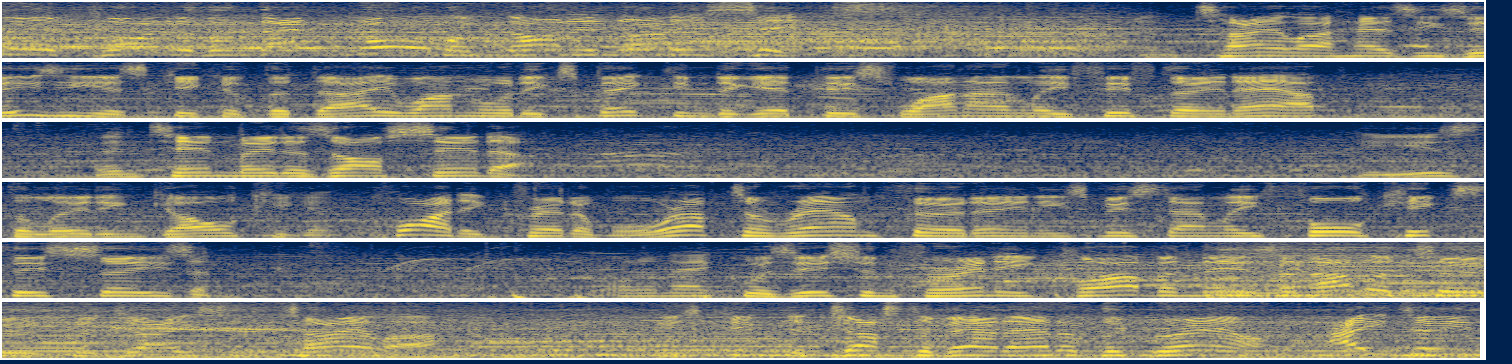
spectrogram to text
four-pointer than that Norland 1996. And Taylor has his easiest kick of the day. One would expect him to get this one, only 15 out, then 10 metres off centre. He is the leading goal kicker. Quite incredible. We're up to round 13. He's missed only four kicks this season. What an acquisition for any club. And there's another two for Jason Taylor. He's kicked it just about out of the ground. 18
